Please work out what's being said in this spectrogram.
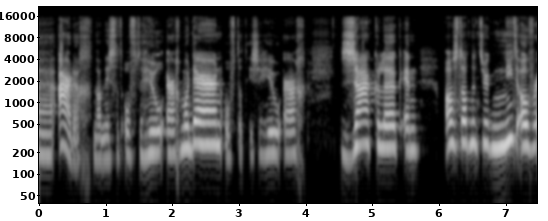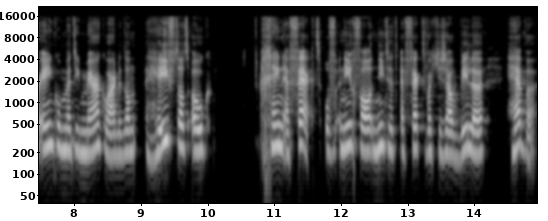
uh, aardig. Dan is dat of heel erg modern of dat is heel erg zakelijk. En als dat natuurlijk niet overeenkomt met die merkwaarde, dan heeft dat ook geen effect. Of in ieder geval niet het effect wat je zou willen hebben.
